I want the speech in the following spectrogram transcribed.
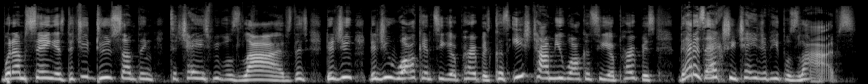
What I'm saying is, did you do something to change people's lives? Did, did you did you walk into your purpose? Because each time you walk into your purpose, that is actually changing people's lives.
